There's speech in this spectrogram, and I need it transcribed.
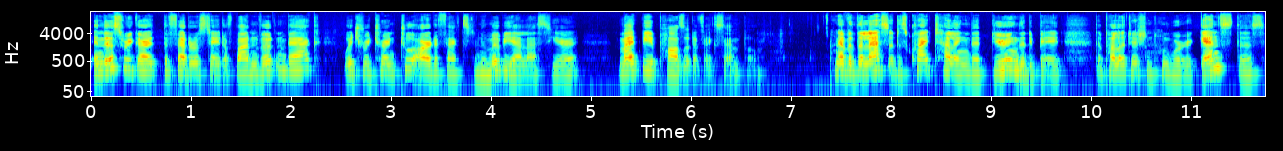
In this regard, the federal state of Baden Württemberg, which returned two artifacts to Namibia last year, might be a positive example. Nevertheless, it is quite telling that during the debate, the politicians who were against this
